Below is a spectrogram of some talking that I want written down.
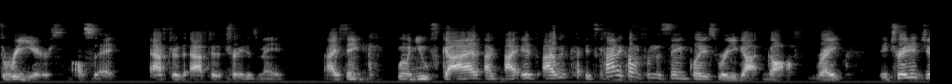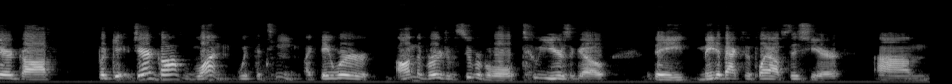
three years. I'll say after the, after the trade is made. I think when you've got, I, I, it, I would, it's kind of coming from the same place where you got Goff, right? They traded Jared Goff, but get, Jared Goff won with the team. Like they were on the verge of a Super Bowl two years ago. They made it back to the playoffs this year. Um,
